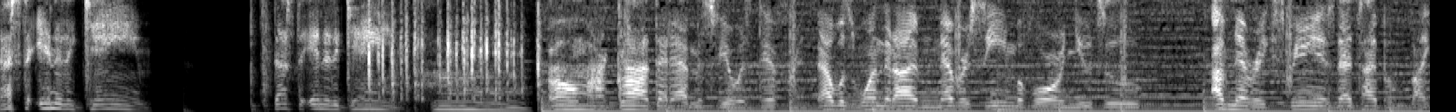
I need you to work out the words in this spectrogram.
That's the end of the game. That's the end of the game. Hmm. Oh my god, that atmosphere was different. That was one that I've never seen before on YouTube. I've never experienced that type of like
